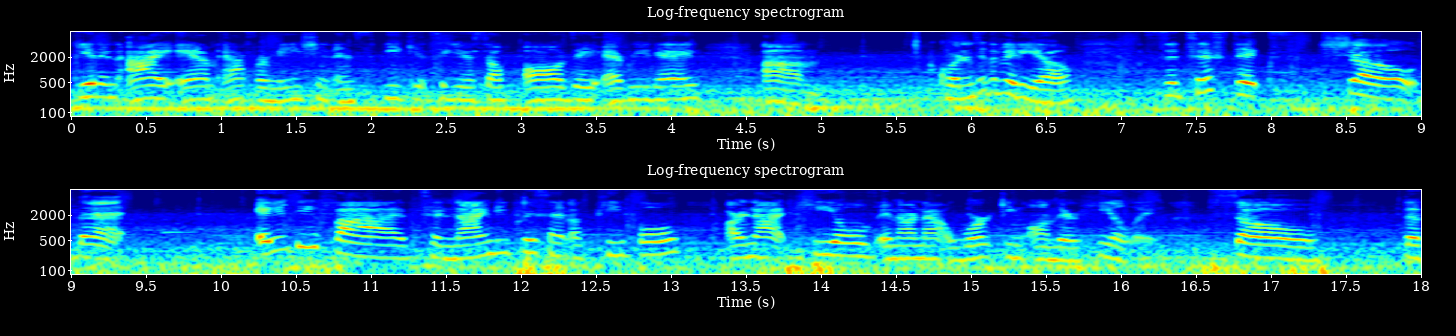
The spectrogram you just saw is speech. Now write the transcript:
get an I am affirmation and speak it to yourself all day, every day. Um, according to the video, statistics show that 85 to 90% of people are not healed and are not working on their healing. So, the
